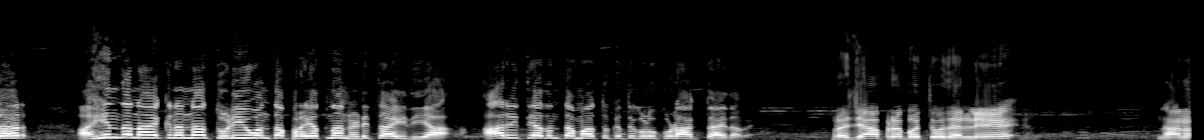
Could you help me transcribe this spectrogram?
ಸರ್ ಅಹಿಂದ ನಾಯಕನನ್ನ ತುಳಿಯುವಂತ ಪ್ರಯತ್ನ ನಡೀತಾ ಇದೆಯಾ? ಆ ರೀತಿಯಾದಂಥ ಮಾತುಕತೆಗಳು ಕೂಡ ಆಗ್ತಾ ಇದ್ದಾವೆ ಪ್ರಜಾಪ್ರಭುತ್ವದಲ್ಲಿ ನಾನು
